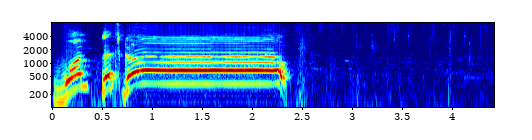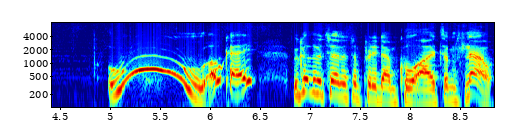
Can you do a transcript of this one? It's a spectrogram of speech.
one, let's go! Ooh, okay. Got the return of some pretty damn cool items. Now,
